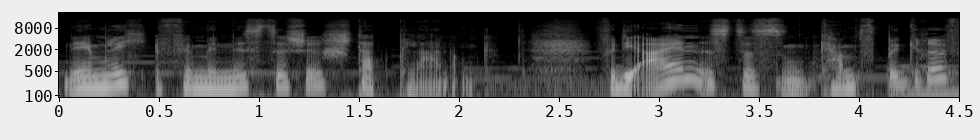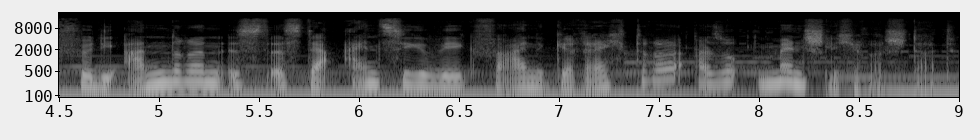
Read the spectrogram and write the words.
nämlich feministische Stadtplanung. Für die einen ist das ein Kampfbegriff, für die anderen ist es der einzige Weg für eine gerechtere, also menschlichere Stadt.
